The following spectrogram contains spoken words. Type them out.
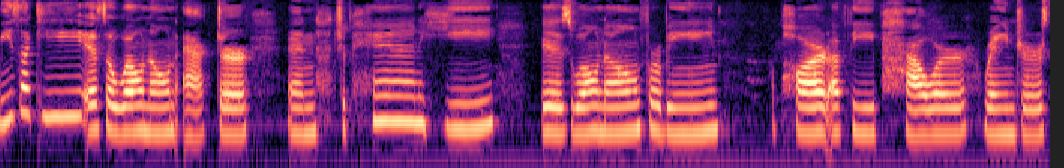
Misaki is a well known actor in Japan. He is well known for being a part of the Power Rangers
